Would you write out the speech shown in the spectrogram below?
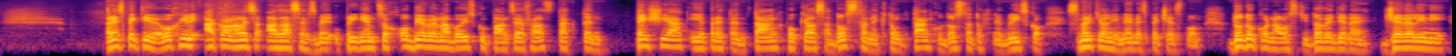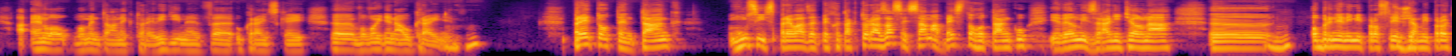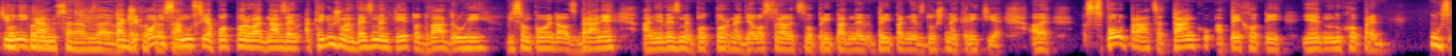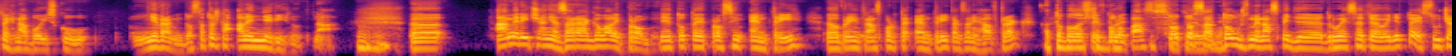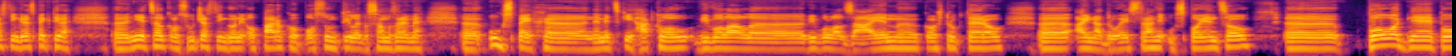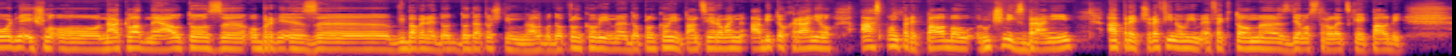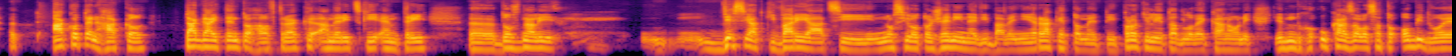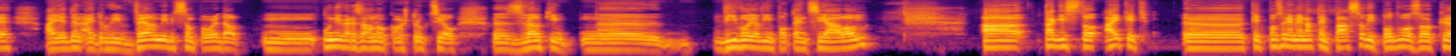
respektíve vo chvíli, ako náhle sa a zase pri Nemcoch objavil na boisku Panzerfaust, tak ten pešiak je pre ten tank, pokiaľ sa dostane k tomu tanku dostatočne blízko, smrteľným nebezpečenstvom. Do dokonalosti dovedené Javeliny a Enlow momentálne, ktoré vidíme v ukrajinskej, e, vo vojne na Ukrajine. Mm-hmm. Preto ten tank musí sprevádzať pechota, ktorá zase sama bez toho tanku je veľmi zraniteľná e, mm. obrnenými prostriedkami Čiže protivníka. sa navzájom. Takže oni sa musia podporovať navzájom. A keď už len vezmem tieto dva druhy, by som povedal zbrane a nevezmem podporné delostrelectvo, prípadne, prípadne vzdušné krytie. Ale spolupráca tanku a pechoty je jednoducho pre úspech na boisku nevravím dostatočná, ale nevyhnutná. Mm-hmm. E, Američania zareagovali promptne, toto je prosím M3, eh, obranný transporter M3, tzv. half-track. A to bolo ešte v druhej Toto sa, to už sme naspäť eh, druhej svetovej vojne, to je súčasník, respektíve eh, nie celkom súčasník, on je o pár rokov posunutý, lebo samozrejme úspech nemeckých haklov vyvolal, vyvolal zájem konštruktérov aj na druhej strane u spojencov Pôvodne, pôvodne išlo o nákladné auto z, obrne, z vybavené do, dodatočným alebo doplnkovým, doplnkovým pancierovaním, aby to chránilo aspoň pred palbou ručných zbraní a pred šrefinovým efektom z delostreleckej palby. Ako ten Hakl, tak aj tento half-track americký M3 e, doznali desiatky variácií, nosilo to ženinné vybavenie, raketomety, protilietadlové kanóny. Jednoducho ukázalo sa to obidvoje a jeden aj druhý veľmi by som povedal um, univerzálnou konštrukciou e, s veľkým um, vývojovým potenciálom. A takisto, aj keď keď pozrieme na ten pásový podvozok, eh,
